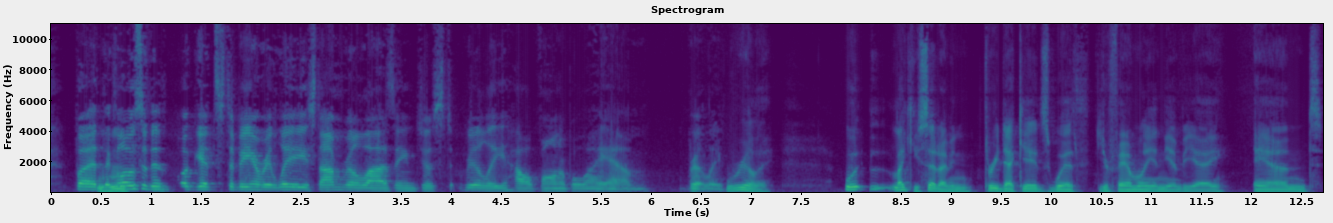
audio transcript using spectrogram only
but the mm-hmm. closer this book gets to being released, I'm realizing just really how vulnerable I am. Really, really. Well, like you said, I mean, three decades with your family in the NBA, and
